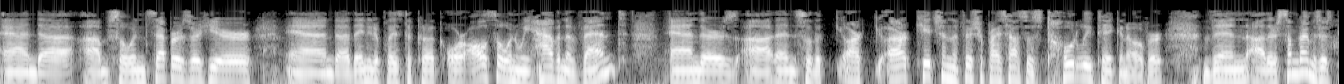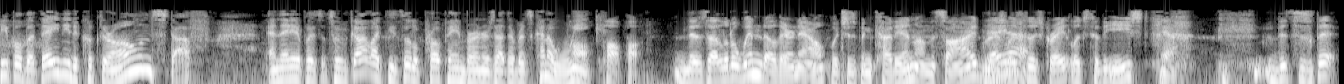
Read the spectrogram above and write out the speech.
and uh, um, so when Seppers are here and uh, they need a place to cook, or also when we have an event and there's uh, and so the our our kitchen, the Fisher Price House, is totally taken over. Then uh, there's sometimes there's people that they need to cook their own stuff, and they need a place. So we've got like these little propane burners out there, but it's kind of weak. Paul, Paul. There's that little window there now, which has been cut in on the side. Yeah, yeah. looks great. Looks to the east. Yeah. this is it.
